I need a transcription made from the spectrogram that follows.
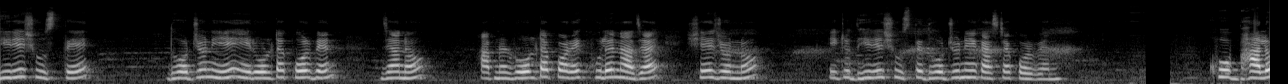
ধীরে সুস্থে ধৈর্য নিয়ে এই রোলটা করবেন যেন আপনার রোলটা পরে খুলে না যায়, সেই জন্য একটু ধীরে সুস্থে ধৈর্য নিয়ে কাজটা করবেন। খুব ভালো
